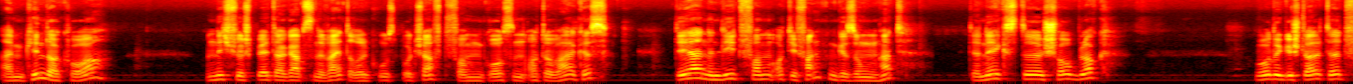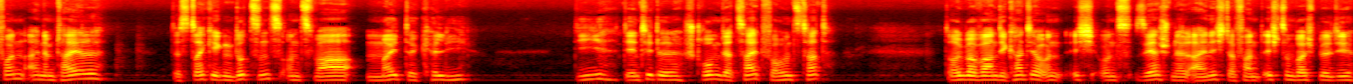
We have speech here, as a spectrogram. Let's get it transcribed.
einem Kinderchor. Und nicht viel später gab es eine weitere Grußbotschaft vom großen Otto Walkes, der ein Lied vom Ottifanten gesungen hat. Der nächste Showblock wurde gestaltet von einem Teil des dreckigen Dutzends und zwar Maite Kelly die den Titel Strom der Zeit verhunzt hat. Darüber waren die Katja und ich uns sehr schnell einig. Da fand ich zum Beispiel die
